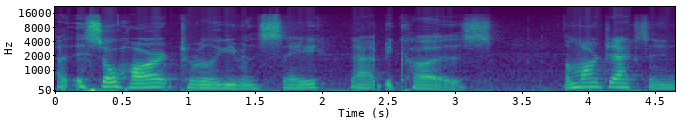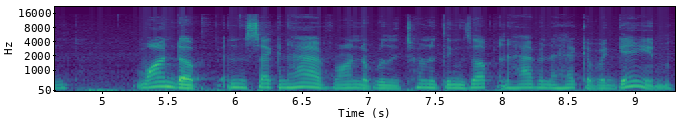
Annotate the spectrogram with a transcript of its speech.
uh, it's so hard to really even say that because Lamar Jackson wound up in the second half, wound up really turning things up and having a heck of a game.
